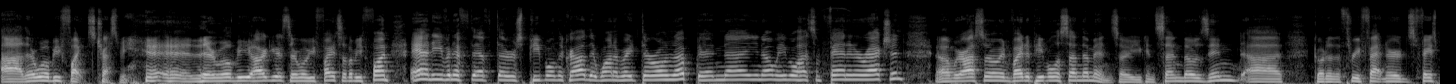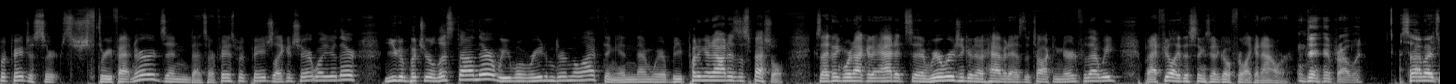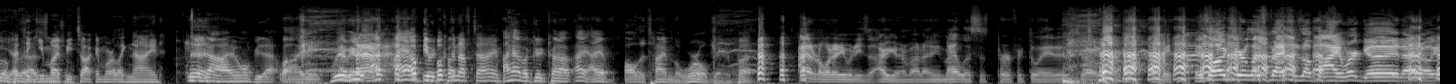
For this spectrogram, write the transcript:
Uh, there will be fights, trust me. there will be arguments, there will be fights, it'll be fun. And even if, if there's people in the crowd that want to rate their own up, and, uh, you know, maybe we'll have some fan interaction. Uh, we're also invited people to send them in. So you can send those in. Uh, go to the Three Fat Nerds Facebook page, just search Three Fat Nerds, and that's our Facebook page. Like and share it while you're there. You can put your list down there. We will read them during the live thing, and then we'll be putting it out as a special. Because I think we're not going to add it to, we're originally going to have it as the Talking Nerd for that week, but I feel like this thing's going to go for like an hour. Probably. So I might as well. Yeah, put I think you might special. be talking more like nine. no, it won't be that Well, long. I mean, We- I, mean, we- I, I have hope you booked cut- enough time. I have a good cutoff. I, I have all the time in the world there, but I don't know what anybody's arguing about. I mean, my list is perfect the way it is. So, I mean, as long as your list matches up mine, we're good. I don't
